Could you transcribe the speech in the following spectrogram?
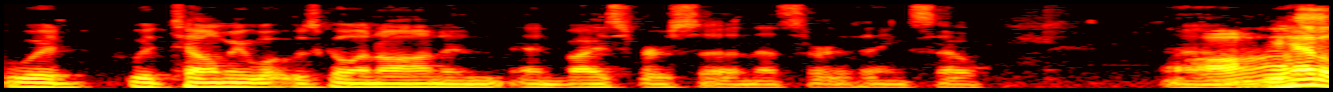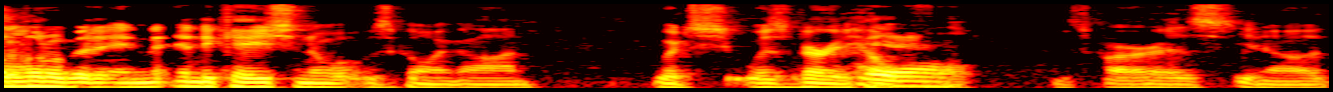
would would tell me what was going on and, and vice versa and that sort of thing. So uh, we had a little bit of in, indication of what was going on, which was very helpful as far as you know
